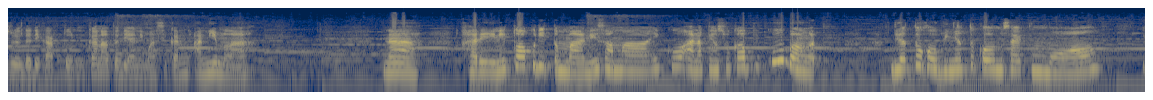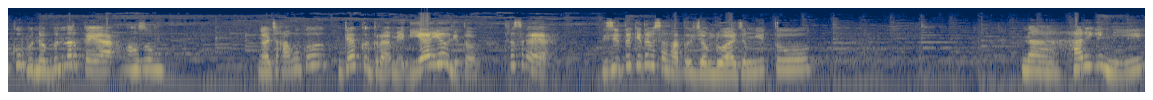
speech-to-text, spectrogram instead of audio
sudah dikartunkan atau dianimasikan anim lah. Nah, hari ini tuh aku ditemani sama Iko anak yang suka buku banget. Dia tuh hobinya tuh kalau misalnya ke mall, Iko bener-bener kayak langsung ngajak aku ke gap ke Gramedia yuk gitu. Terus kayak di situ kita bisa satu jam dua jam gitu. Nah, hari ini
